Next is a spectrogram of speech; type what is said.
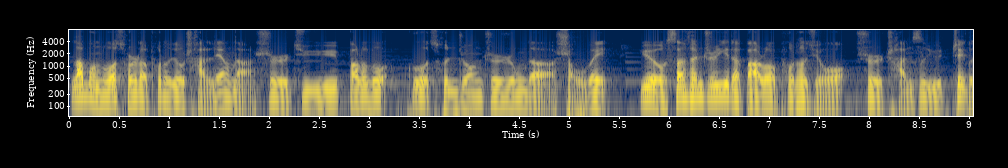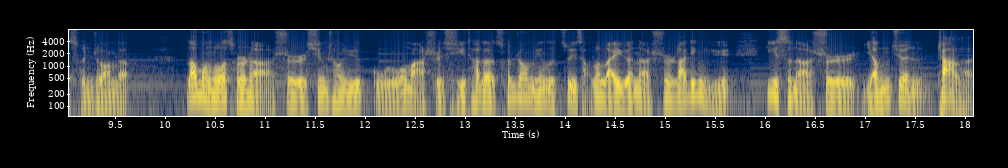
拉孟罗村的葡萄酒产量呢是居于巴洛洛各村庄之中的首位。约有三分之一的巴洛葡萄酒是产自于这个村庄的。拉孟罗村呢是形成于古罗马时期，它的村庄名字最早的来源呢是拉丁语，意思呢是羊圈栅栏。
